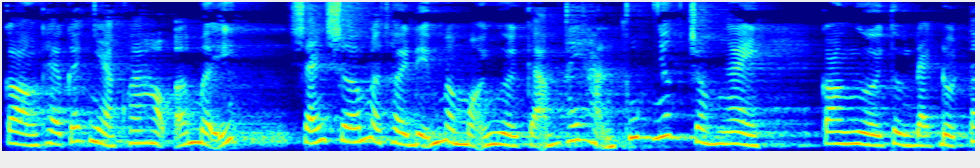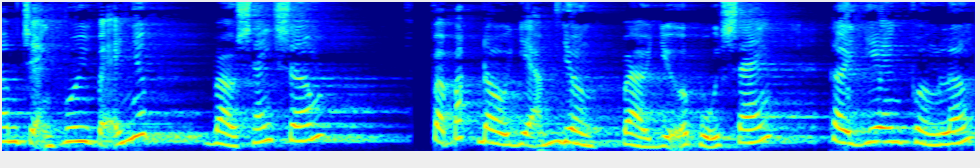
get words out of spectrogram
Còn theo các nhà khoa học ở Mỹ, sáng sớm là thời điểm mà mọi người cảm thấy hạnh phúc nhất trong ngày. Con người thường đạt được tâm trạng vui vẻ nhất vào sáng sớm và bắt đầu giảm dần vào giữa buổi sáng. Thời gian phần lớn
